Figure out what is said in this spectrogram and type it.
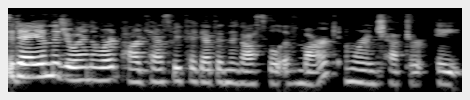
Today in the Joy in the Word podcast, we pick up in the Gospel of Mark and we're in chapter 8.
